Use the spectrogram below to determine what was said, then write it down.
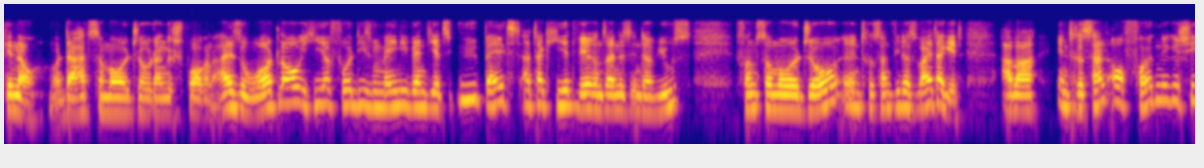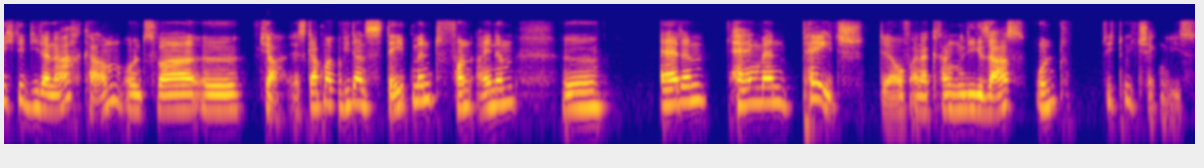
Genau, und da hat Samoa Joe dann gesprochen. Also Wardlow hier vor diesem Main Event jetzt übelst attackiert während seines Interviews von Samoa Joe. Interessant, wie das weitergeht. Aber interessant auch folgende Geschichte, die danach kam. Und zwar, äh, tja, es gab mal wieder ein Statement von einem äh, Adam Hangman Page, der auf einer Krankenliege saß und sich durchchecken ließ.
